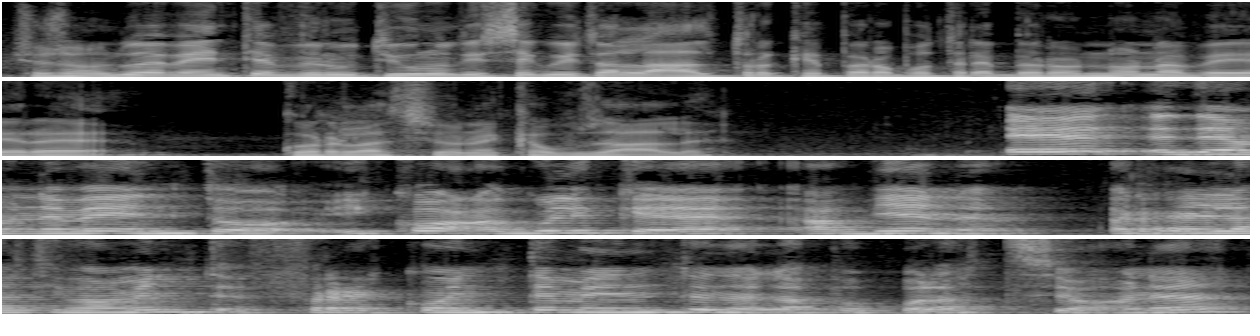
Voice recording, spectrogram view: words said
Ci sono due eventi avvenuti uno di seguito all'altro che però potrebbero non avere correlazione causale. ed è un evento, i coaguli, che avviene relativamente frequentemente nella popolazione,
